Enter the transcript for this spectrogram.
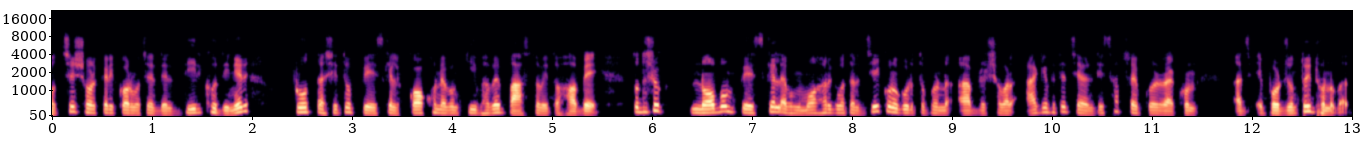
হচ্ছে, সরকারি কর্মচারীদের দীর্ঘদিনের প্রত্যাশিত পে স্কেল কখন এবং কীভাবে বাস্তবিত হবে? তো দর্শক, নবম পে স্কেল এবং মহার্গবতার যে কোনো গুরুত্বপূর্ণ আপডেট সবার আগে পেতে চ্যানেলটি সাবস্ক্রাইব করে রাখুন। আজ এ পর্যন্তই, ধন্যবাদ।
